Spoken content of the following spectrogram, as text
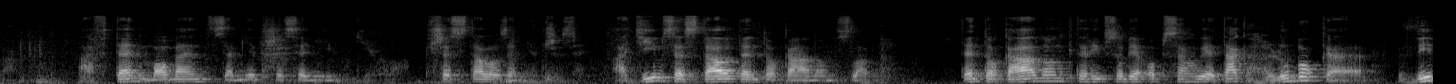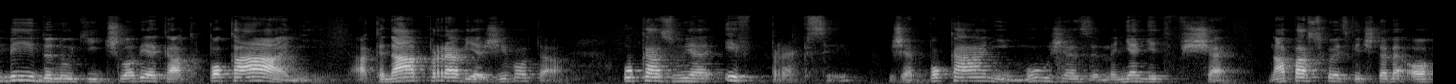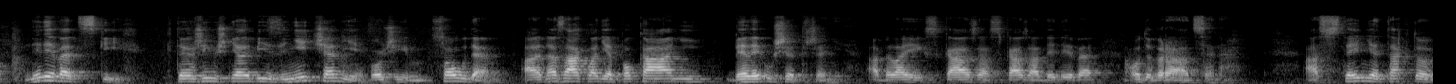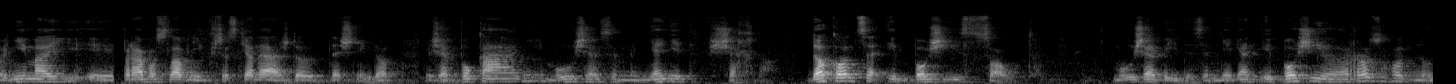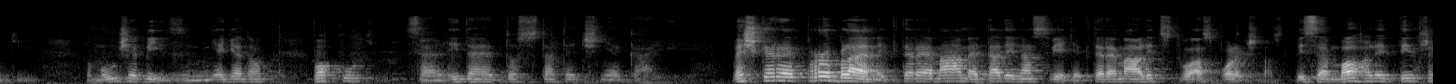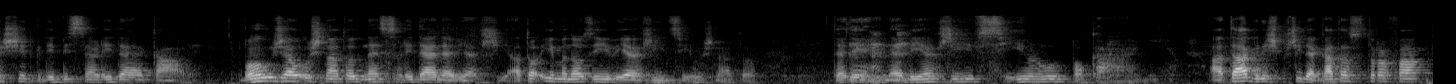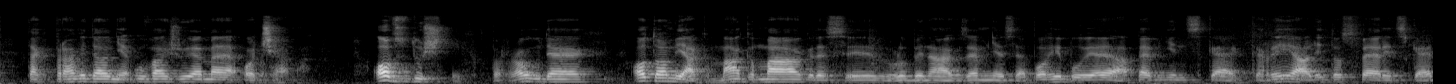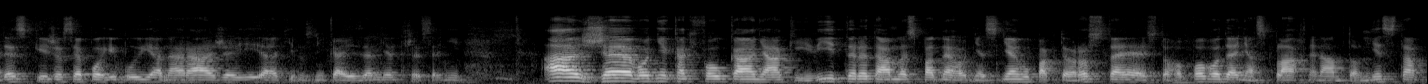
A v ten moment zemětřesení utichlo. Přestalo zemětřesení. A tím se stal tento kánon slavný. Tento kánon, který v sobě obsahuje tak hluboké vybídnutí člověka k pokání a k nápravě života, ukazuje i v praxi, že pokání může změnit vše. Na Paschu vždycky čteme o Niniveckých, kteří už měli být zničeni božím soudem, ale na základě pokání byli ušetřeni a byla jejich zkáza, zkáza Ninive odvrácena. A stejně tak to vnímají i pravoslavní křesťané až do dnešních dob, že pokání může změnit všechno. Dokonce i boží soud může být změněn, i boží rozhodnutí může být změněno, pokud se lidé dostatečně kají. Veškeré problémy, které máme tady na světě, které má lidstvo a společnost, by se mohly vyřešit, kdyby se lidé káli. Bohužel už na to dnes lidé nevěří. A to i mnozí věřící už na to. Tedy nevěří v sílu pokání. A tak, když přijde katastrofa, tak pravidelně uvažujeme o čem? O vzdušných proudech, o tom, jak magma, kde si v hlubinách země se pohybuje a pevninské kry a litosférické desky, že se pohybují a narážejí a tím vznikají zemětřesení. A že od někaď fouká nějaký vítr, tamhle spadne hodně sněhu, pak to roste, je z toho povodeň a spláchne nám to města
